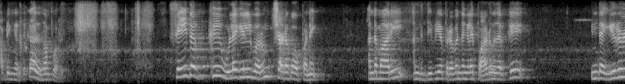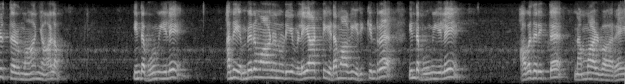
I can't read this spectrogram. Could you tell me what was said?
அப்படிங்கிறதுக்கு அதுதான் பொருள். செய்தற்கு உலகில் வரும் சடகோப்பனை. அந்த மாதிரி அந்த திவ்ய பிரபந்தங்களை பாடுவதற்கு இந்த இருள் தருமா ஞாலம்? இந்த பூமியிலே அந்த எம்பெருமானனுடைய விளையாட்டு இடமாக இருக்கின்ற இந்த பூமியிலே அவதரித்த நம்மாழ்வாரை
